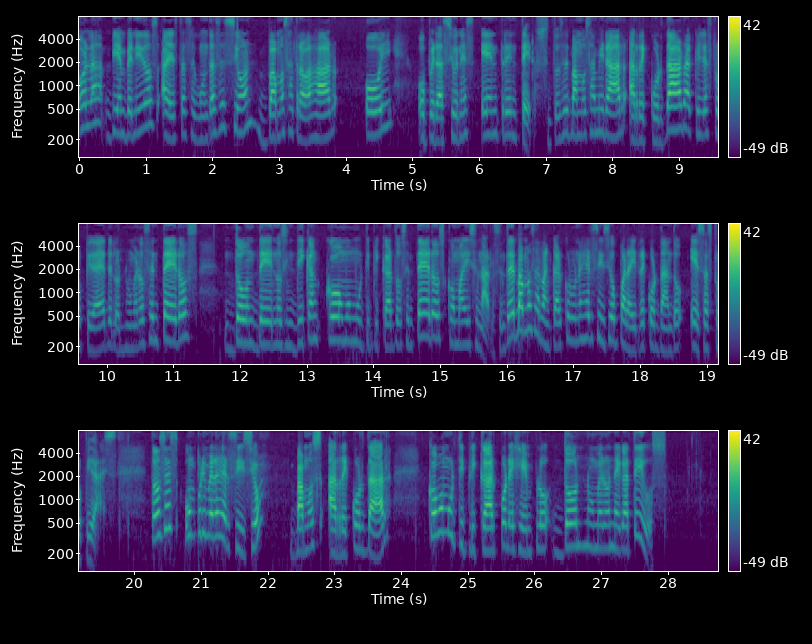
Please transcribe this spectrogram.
Hola, bienvenidos a esta segunda sesión. Vamos a trabajar hoy operaciones entre enteros. Entonces vamos a mirar, a recordar aquellas propiedades de los números enteros donde nos indican cómo multiplicar dos enteros, cómo adicionarlos. Entonces vamos a arrancar con un ejercicio para ir recordando esas propiedades. Entonces, un primer ejercicio, vamos a recordar cómo multiplicar, por ejemplo, dos números negativos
